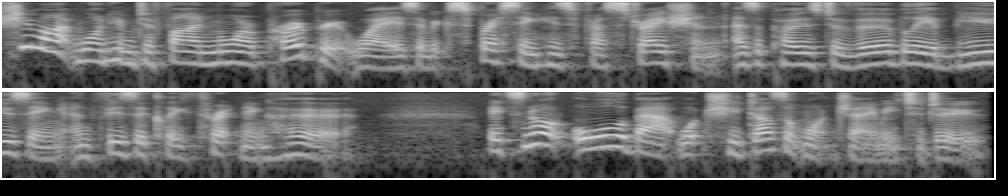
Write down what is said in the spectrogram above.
She might want him to find more appropriate ways of expressing his frustration as opposed to verbally abusing and physically threatening her. It's not all about what she doesn't want Jamie to do,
